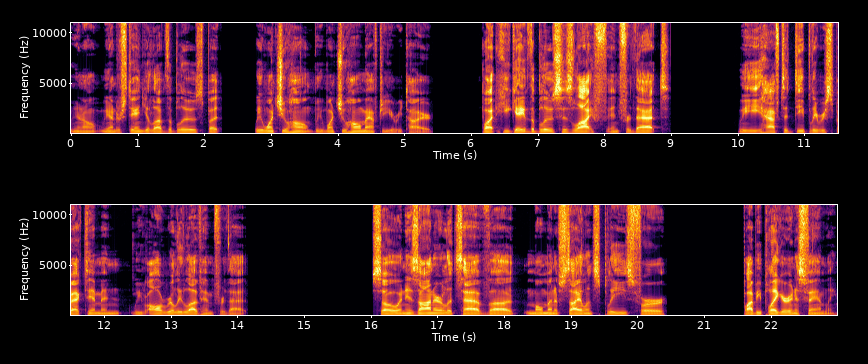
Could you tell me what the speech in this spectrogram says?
you know, we understand you love the blues, but we want you home. We want you home after you retired. But he gave the blues his life, and for that, we have to deeply respect him, and we all really love him for that. So, in his honor, let's have a moment of silence, please, for Bobby Plager and his family.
